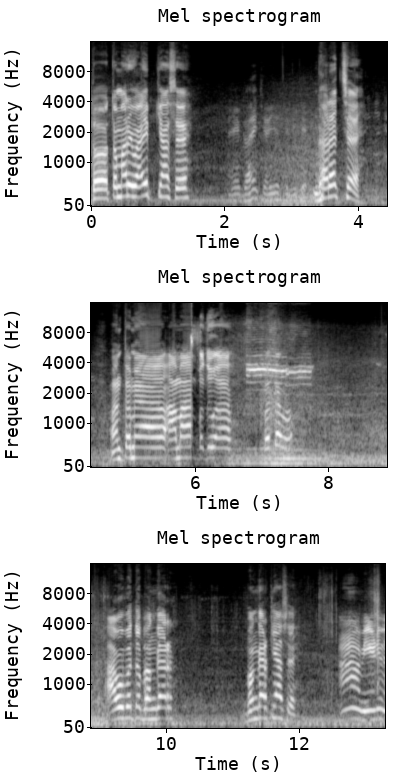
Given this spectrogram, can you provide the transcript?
તો તમારી વાઈફ ક્યાં છે? ઘરે છે જ છે. અને તમે આમાં બધું આ બતાવો. આવો બધો ભંગાર. ભંગાર ક્યાં છે? હા વેણ્યો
